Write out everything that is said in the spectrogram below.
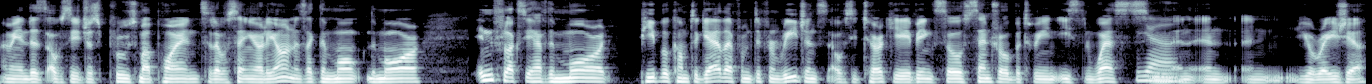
I mean, this obviously just proves my point that I was saying early on. It's like the more the more influx you have, the more people come together from different regions. Obviously, Turkey being so central between East and West Yeah. and, and, and Eurasia,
